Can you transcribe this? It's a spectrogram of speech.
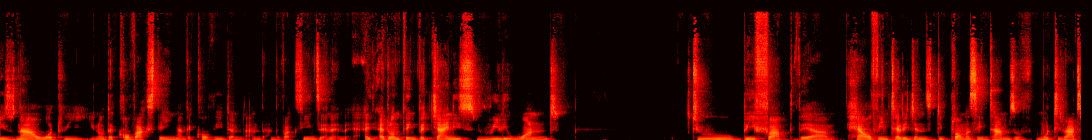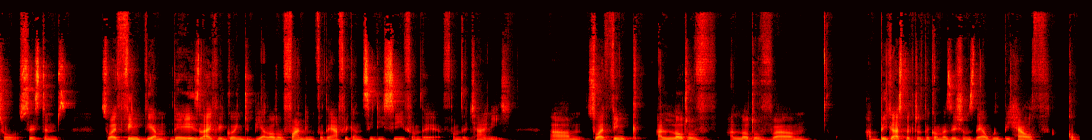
is now what we, you know, the COVAX thing and the COVID and, and, and the vaccines. And, and I, I, don't think the Chinese really want to beef up their health intelligence diplomacy in terms of multilateral systems. So I think there, there is likely going to be a lot of funding for the African CDC from the from the Chinese. Um, so I think a lot of a lot of um, a big aspect of the conversations there will be health co-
